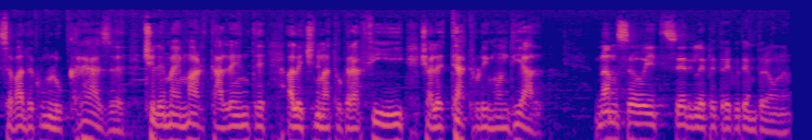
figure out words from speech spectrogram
să vadă cum lucrează cele mai mari talente ale cinematografiei și ale teatrului mondial. N-am să uit serile petrecute împreună.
